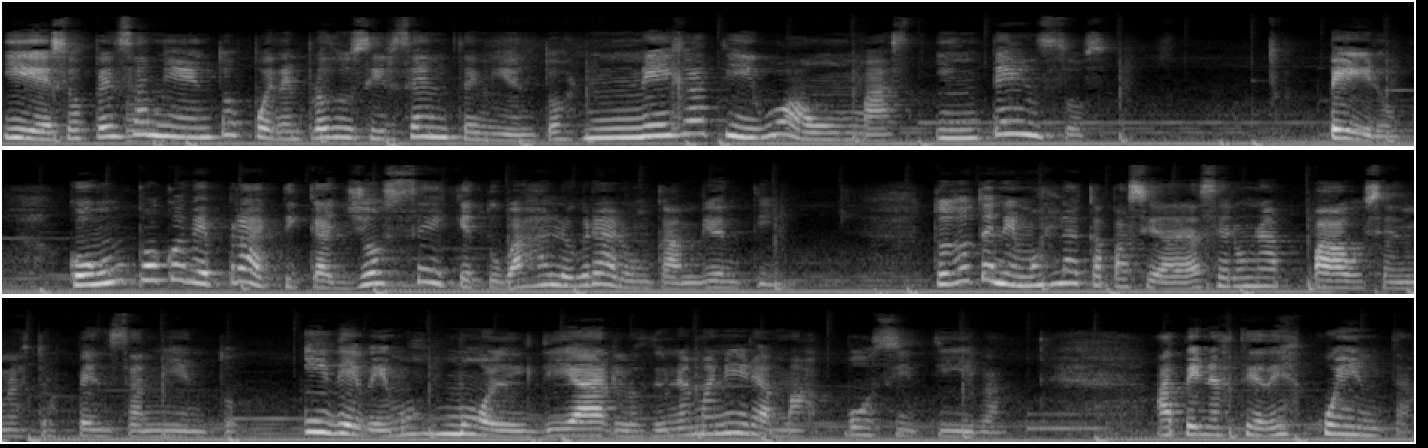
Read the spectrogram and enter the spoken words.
y esos pensamientos pueden producir sentimientos negativos aún más intensos. Pero con un poco de práctica yo sé que tú vas a lograr un cambio en ti. Todos tenemos la capacidad de hacer una pausa en nuestros pensamientos y debemos moldearlos de una manera más positiva. Apenas te des cuenta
